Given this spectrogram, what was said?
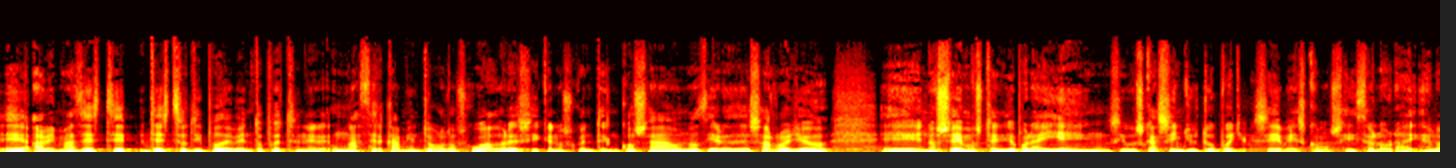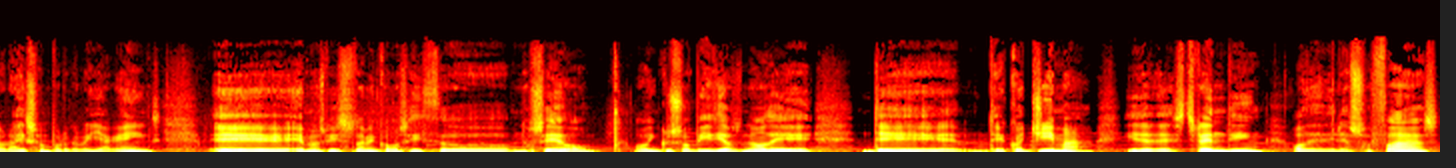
eh, además de este, de este tipo de eventos, pues tener un acercamiento con los jugadores y que nos cuenten cosas, unos diarios de desarrollo. Eh, no sé, hemos tenido por ahí, en, si buscas en YouTube, pues ya que sé, ves cómo se hizo el, Horizon por Guerrilla Games. Eh, hemos visto también cómo se hizo, no sé, o, incluso vídeos, ¿no? De, de, de, Kojima y de The Stranding, o de The Sofás,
